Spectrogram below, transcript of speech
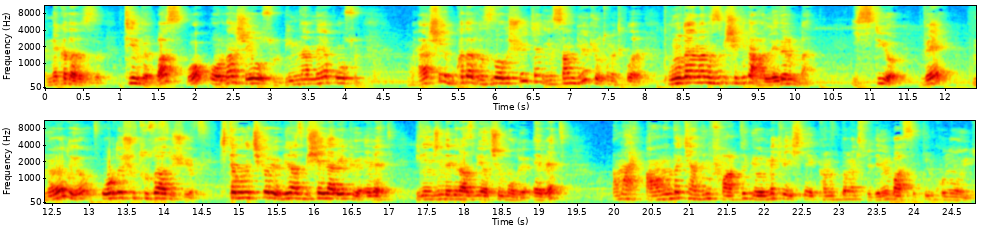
Yani ne kadar hızlı. Tinder bas hop oradan şey olsun bilmem ne yap olsun. Her şeye bu kadar hızlı alışıyorken insan diyor ki otomatik olarak bunu da hemen hızlı bir şekilde hallederim ben. İstiyor. Ve ne oluyor? Orada şu tuzağa düşüyor. Kitabını çıkarıyor, biraz bir şeyler yapıyor. Evet. Bilincinde biraz bir açılma oluyor. Evet. Ama anında kendini farklı görmek ve işte kanıtlamak istiyor. Demin bahsettiğim konu oydu.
